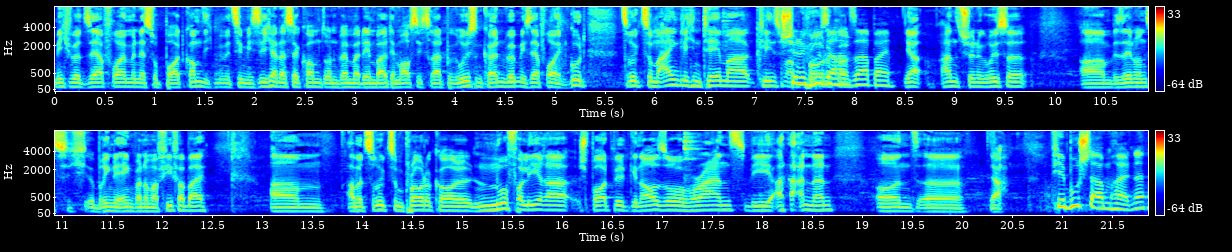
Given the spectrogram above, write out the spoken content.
Mich würde sehr freuen, wenn der Support kommt. Ich bin mir ziemlich sicher, dass er kommt und wenn wir den bald im Aufsichtsrat begrüßen können, würde mich sehr freuen. Gut, zurück zum eigentlichen Thema. Klinsmann Schöne Grüße, Protocol. Hans Sapai. Ja, Hans, schöne Grüße. Ähm, wir sehen uns. Ich bringe dir irgendwann nochmal FIFA bei. Ähm, aber zurück zum Protokoll. Nur Verlierer, Sportbild genauso, Runs wie alle anderen. Und äh, ja, Vier Buchstaben halt, ne?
